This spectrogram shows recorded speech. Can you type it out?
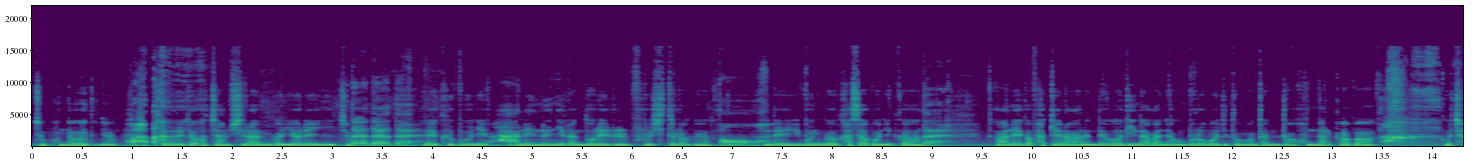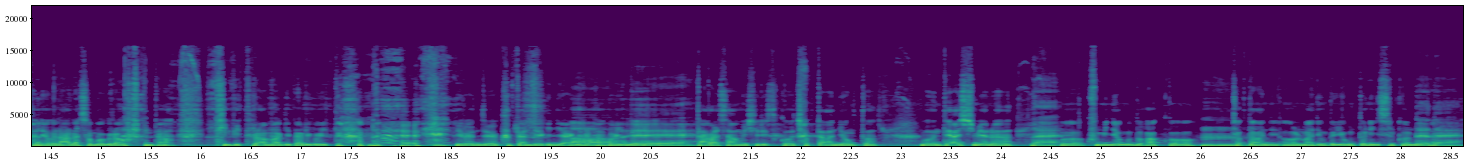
좀 혼나거든요. 최근에 저 허참 씨라는 그 연예인 있죠. 네, 네, 네. 예, 그분이 아내는이란 노래를 부르시더라고요. 어. 근데 이분 그 가사 보니까 네. 아내가 밖에 나가는데 어디 나가냐고 물어보지도 못한다. 혼날까 봐. 그 저녁은 알아서 먹으라고 그런다. TV 드라마 기다리고 있다. 이런 저 극단적인 이야기를 네. 아, 하고 있는데 예, 예. 나갈 사무실이 있고 적당한 용돈. 뭐 은퇴하시면은 네. 뭐 국민연금도 받고 음. 적당한 얼마 정도 용돈이 있을 겁니다. 네,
